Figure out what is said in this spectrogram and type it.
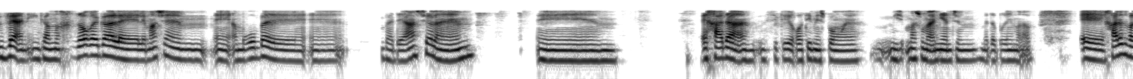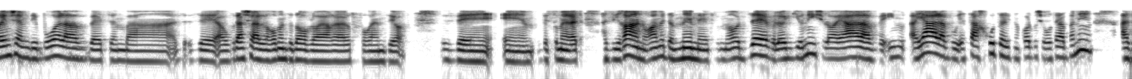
ואני גם אחזור רגע למה שהם אה, אמרו אה, בדעה שלהם. אחד. ניסיתי לראות אם יש פה אה, משהו מעניין שהם מדברים עליו. אה, אחד הדברים שהם דיברו עליו בעצם ב... זה, זה העובדה שעל רומן זדורוב לא היה ראיות פורנזיות. ו... אה, וזאת אומרת, הזירה נורא מדממת ומאוד זה, ולא הגיוני שלא היה עליו, ואם היה עליו והוא יצא החוצה להתנקות בשירותי הבנים, אז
